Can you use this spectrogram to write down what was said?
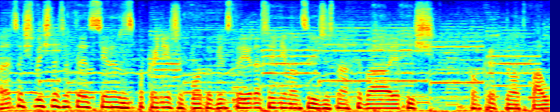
Ale coś myślę, że to jest jeden ze spokojniejszych modów, więc tutaj raczej nie mam co liczyć na chyba jakiś konkretny odpał.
